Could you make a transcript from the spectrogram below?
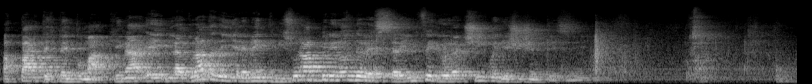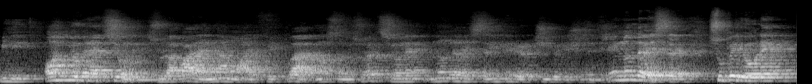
a parte il tempo macchina e la durata degli elementi misurabili non deve essere inferiore a 5-10 centesimi. Quindi ogni operazione sulla quale andiamo a effettuare la nostra misurazione non deve essere inferiore a 5-10 cm e non deve essere superiore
